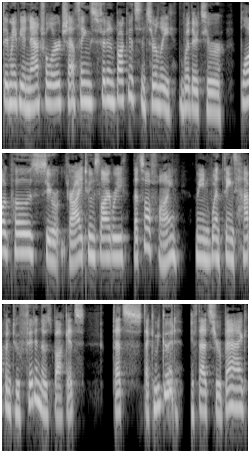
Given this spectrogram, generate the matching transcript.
there may be a natural urge to have things fit in buckets, and certainly whether it's your blog posts, your your iTunes library, that's all fine. I mean, when things happen to fit in those buckets, that's that can be good if that's your bag.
